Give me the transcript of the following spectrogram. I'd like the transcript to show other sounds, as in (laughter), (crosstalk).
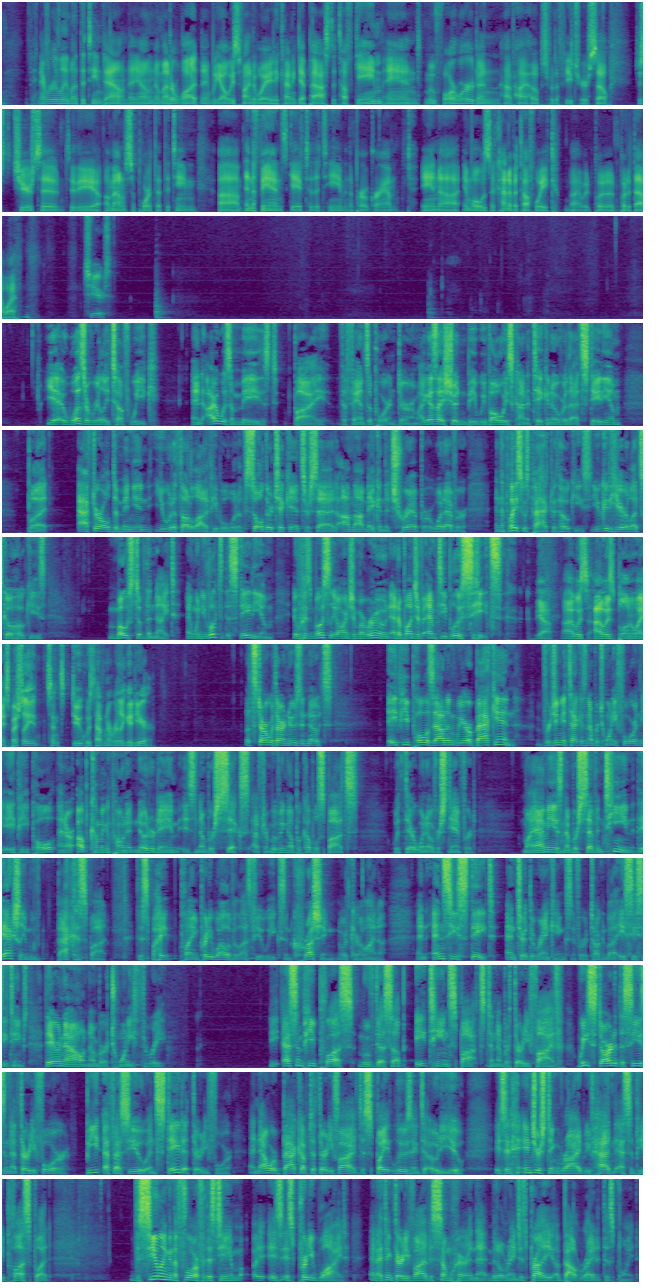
they never really let the team down, you know, no matter what. And we always find a way to kind of get past a tough game and move forward and have high hopes for the future. So just cheers to to the amount of support that the team um, and the fans gave to the team and the program in uh, in what was a kind of a tough week. I would put it put it that way. Cheers. Yeah, it was a really tough week, and I was amazed by the fan support in Durham. I guess I shouldn't be. We've always kind of taken over that stadium, but after Old Dominion, you would have thought a lot of people would have sold their tickets or said, I'm not making the trip or whatever. And the place was packed with Hokies. You could hear Let's Go Hokies most of the night. And when you looked at the stadium, it was mostly orange and maroon and a bunch of empty blue (laughs) seats. yeah, I was I was blown away, especially since Duke was having a really good year. Let's start with our news and notes. AP poll is out and we are back in. Virginia Tech is number 24 in the AP poll, and our upcoming opponent, Notre Dame, is number six after moving up a couple spots with their win over Stanford. Miami is number 17. They actually moved back a spot despite playing pretty well over the last few weeks and crushing North Carolina. And NC State entered the rankings. If we're talking about ACC teams, they are now number 23. The S&P Plus moved us up 18 spots to number 35. We started the season at 34, beat FSU and stayed at 34, and now we're back up to 35 despite losing to ODU. It's an (laughs) interesting ride we've had in S&P Plus, but the ceiling and the floor for this team is is pretty wide. And I think 35 is somewhere in that middle range. It's probably about right at this point.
